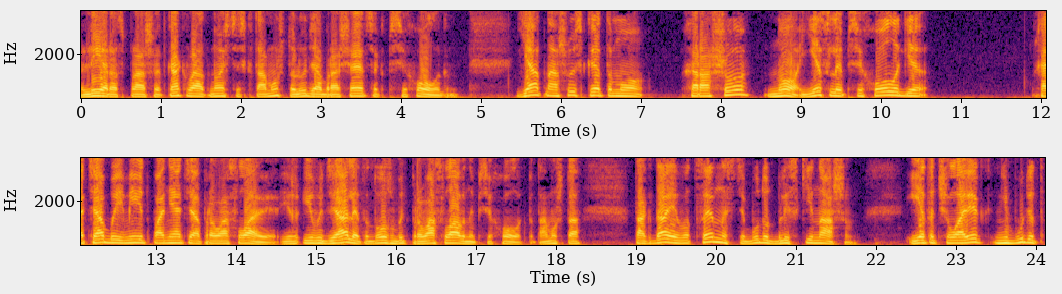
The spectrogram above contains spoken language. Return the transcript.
Лера спрашивает, как вы относитесь к тому, что люди обращаются к психологам? Я отношусь к этому хорошо, но если психологи хотя бы имеют понятие о православии, и, и в идеале это должен быть православный психолог, потому что тогда его ценности будут близки нашим. И этот человек не будет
